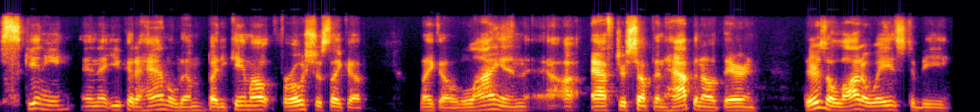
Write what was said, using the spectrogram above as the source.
skinny and that you could have handled him, but he came out ferocious like a like a lion uh, after something happened out there. And there's a lot of ways to be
